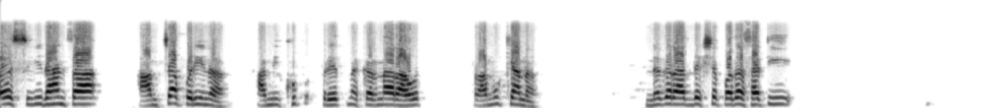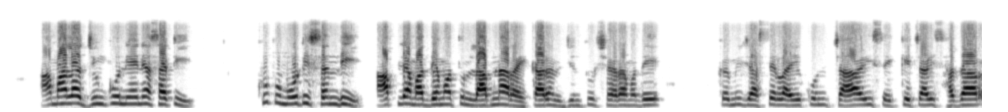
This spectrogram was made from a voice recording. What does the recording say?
असुविधांचा आमच्या परीनं आम्ही खूप प्रयत्न करणार आहोत. प्रामुख्यानं नगराध्यक्ष पदासाठी आम्हाला जिंकून येण्यासाठी खूप मोठी संधी आपल्या माध्यमातून लाभणार आहे. कारण जिंतूर शहरामध्ये कमी जास्तीला एकूण चाळीस एक्केचाळीस हजार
